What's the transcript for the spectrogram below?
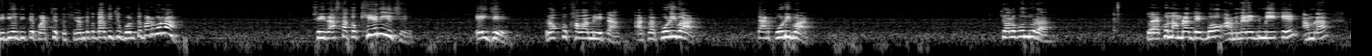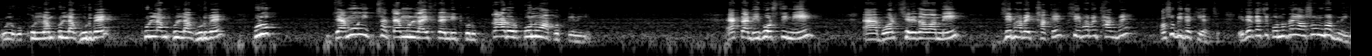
ভিডিও দিতে পারছে, তো সেখান থেকে তো আর কিছু বলতে পারব না। সেই রাস্তা তো খেয়ে নিয়েছে। এই যে, রক্ত খাওয়া মেয়েটা আর তার পরিবার তার পরিবার। চলো বন্ধুরা। তো এখন আমরা দেখব আনম্যারিড মেয়েকে আমরা খুললাম খুল্লা ঘুরবে, খুললাম খুল্লা ঘুরবে, ঘুরুক, যেমন ইচ্ছা তেমন লাইফস্টাইল লিড করুক, কারোর কোনো আপত্তি নেই। একটা ডিভোর্সি মেয়ে বর ছেড়ে দেওয়া মেয়ে, যেভাবে থাকে সেভাবে থাকবে, অসুবিধা কি আছে? এদের কাছে কোনোটাই অসম্ভব নেই।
